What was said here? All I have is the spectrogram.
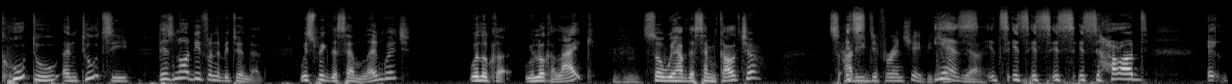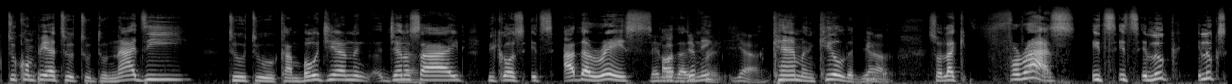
Hutu and Tutsi, there's no difference between that. We speak the same language. We look we look alike. So we have the same culture. So How do you differentiate between? Yes, Yeah. it's it's it's it's it's hard uh, to compare to to to Nazi to to Cambodian genocide because it's other race, They other different. Yeah. came and killed the Yeah. people. So like for us, it's it's it look it looks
